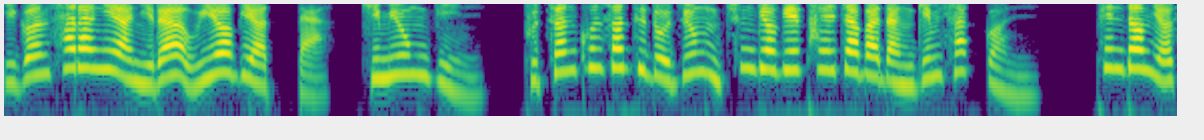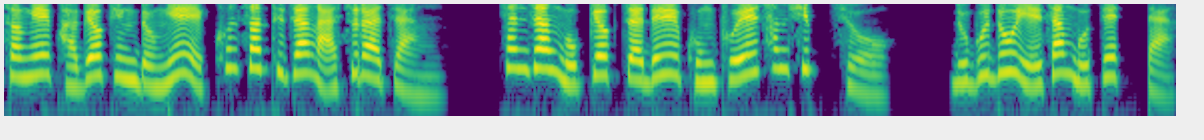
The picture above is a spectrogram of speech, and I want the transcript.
이건 사랑이 아니라 위협이었다. 김용빈. 부천 콘서트 도중 충격의 팔 잡아당김 사건. 팬덤 여성의 과격 행동에 콘서트장 아수라장. 현장 목격자들 공포의 30초. 누구도 예상 못했다.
